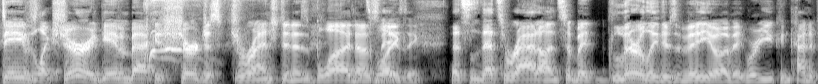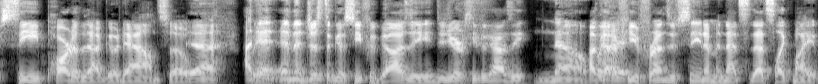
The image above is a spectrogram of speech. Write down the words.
Dave's like, sure. And gave him back his shirt just drenched in his blood. And I That's was like, that's, that's rad on. So, but literally there's a video of it where you can kind of see part of that go down. So, yeah. I think, and, and then just to go see Fugazi. Did you ever see Fugazi? no. I've got a I- few friends who've seen him, and that's that's like my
